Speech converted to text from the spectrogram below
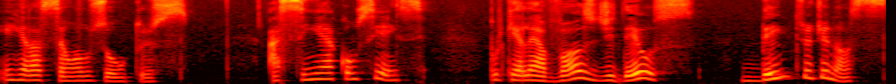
em relação aos outros. Assim é a consciência, porque ela é a voz de Deus dentro de nós.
